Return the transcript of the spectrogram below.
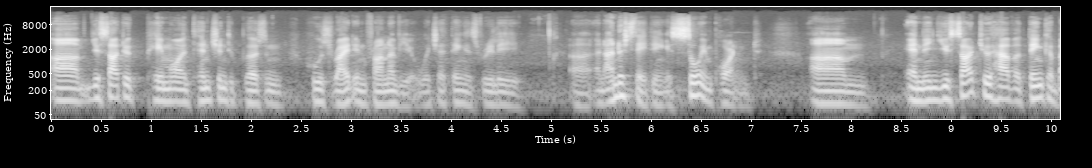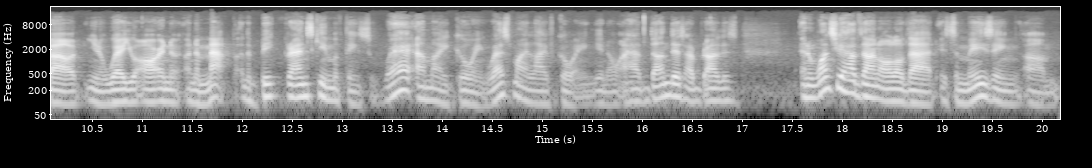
Um, you start to pay more attention to the person who's right in front of you, which I think is really uh, an understating. It's so important. Um, and then you start to have a think about you know where you are in a, on a map, on the big grand scheme of things. Where am I going? Where's my life going? You know, I have done this, I've done this, and once you have done all of that, it's amazing. Um,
